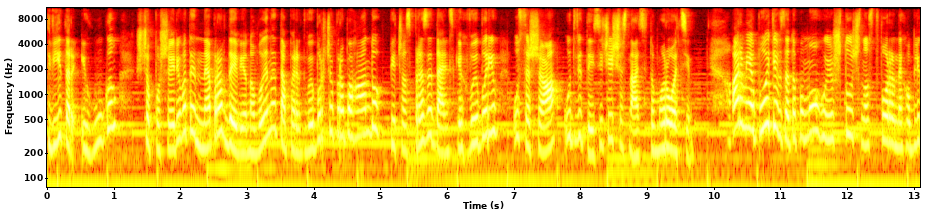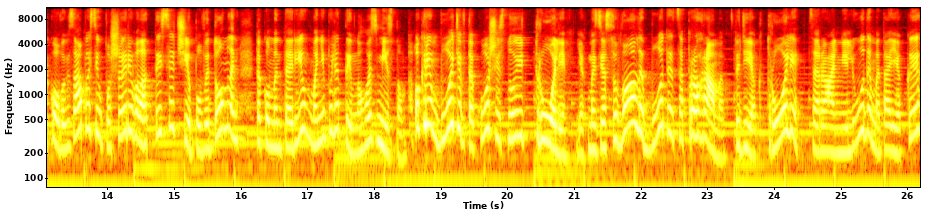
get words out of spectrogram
Твіттер і Google, щоб поширювати неправдиві новини та передвиборчу пропаганду під час президентських виборів у США у 2016 році. Армія ботів за допомогою штучно створених облікових записів поширювала тисячі повідомлень та коментарів маніпулятивного змісту. Окрім ботів, також існують тролі. Як ми з'ясували, боти це програми, тоді як тролі це реальні люди, мета яких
